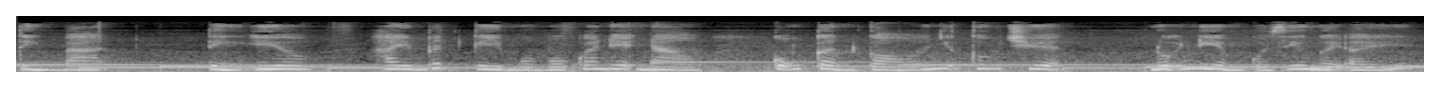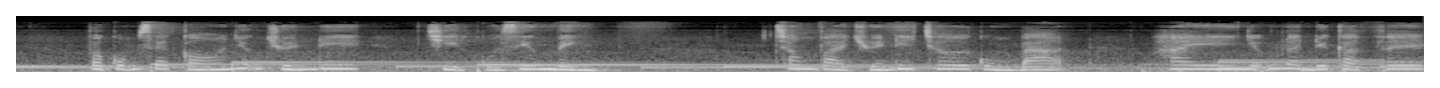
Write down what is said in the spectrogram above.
tình bạn, tình yêu hay bất kỳ một mối quan hệ nào cũng cần có những câu chuyện nỗi niềm của riêng người ấy và cũng sẽ có những chuyến đi chỉ của riêng mình. Trong vài chuyến đi chơi cùng bạn hay những lần đi cà phê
